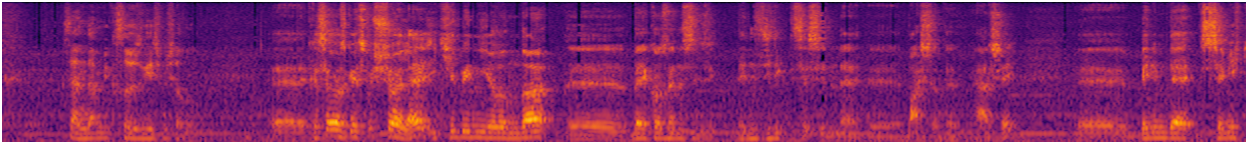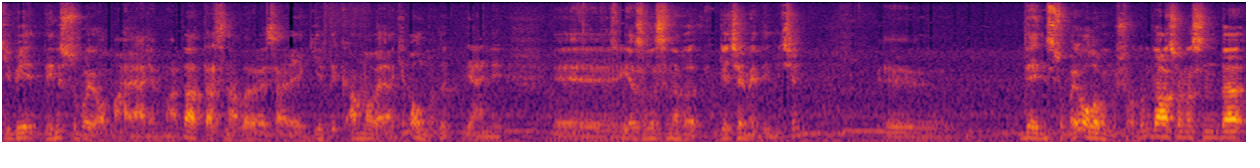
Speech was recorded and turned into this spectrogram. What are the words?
Senden bir kısa özgeçmiş alalım. Ee, kısa özgeçmiş şöyle. 2000 yılında e, Beykoz Denizcilik, Denizcilik Lisesi'nde e, başladı her şey. E, benim de Semih gibi deniz subayı olma hayalim vardı. Hatta sınavlara vesaireye girdik ama ve lakin olmadı. Yani e, yazılı sınavı geçemediğim için e, deniz subayı olamamış oldum. Daha sonrasında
